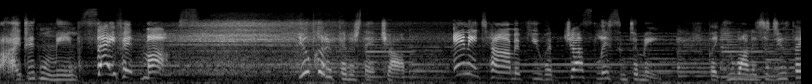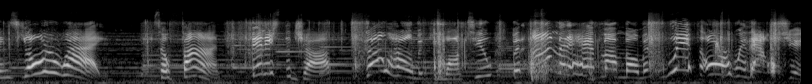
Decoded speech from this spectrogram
I didn't mean. Save it, Mox. You could have finished that job anytime if you had just listened to me. But you wanted to do things your way. So fine, finish the job, go home if you want to, but I'm gonna have my moment with or without you.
